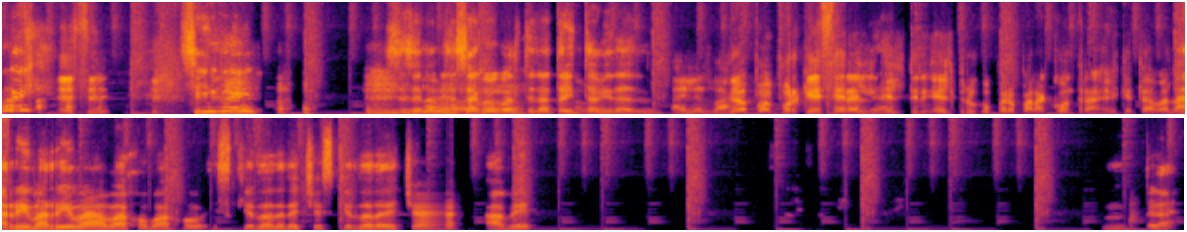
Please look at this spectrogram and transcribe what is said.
güey. ¿Sí? Sí, güey. Si se lo dices a Google, te da 30 vidas, güey. Ahí les va. No, porque ese era el, el, truco, pero para contra, el que te daba la. Arriba, arriba, abajo, abajo, izquierda, derecha, izquierda, derecha, A, B. Mm, espera,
